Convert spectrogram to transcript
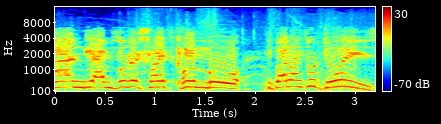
Mann, die haben so eine scheiß Combo. Die ballern so durch.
